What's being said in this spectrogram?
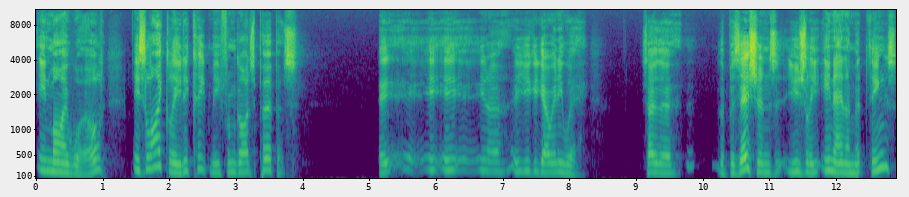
in my world is likely to keep me from God's purpose. Eh, eh, You know, you could go anywhere. So the the possessions usually inanimate things.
